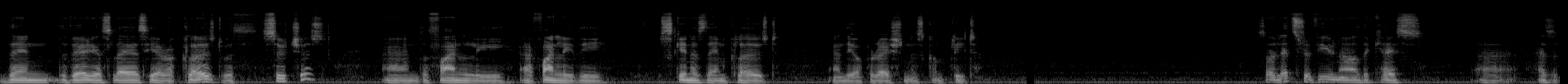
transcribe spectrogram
then the various layers here are closed with sutures, and the finally, uh, finally the skin is then closed and the operation is complete. So let's review now the case uh, as it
